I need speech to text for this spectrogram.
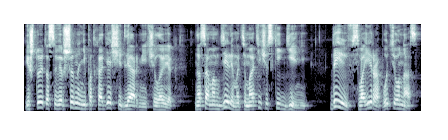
и что это совершенно неподходящий для армии человек, на самом деле математический гений, да и в своей работе у нас.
